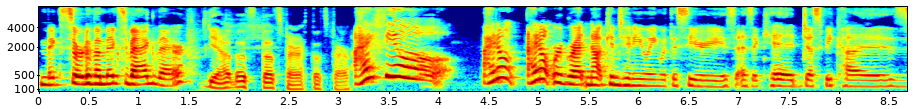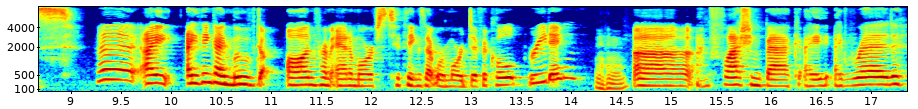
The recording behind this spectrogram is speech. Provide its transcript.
Mix sort of a mixed bag there. Yeah, that's that's fair. That's fair. I feel I don't I don't regret not continuing with the series as a kid just because eh, I I think I moved on from Animorphs to things that were more difficult reading. hmm Uh, I'm flashing back. I I read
